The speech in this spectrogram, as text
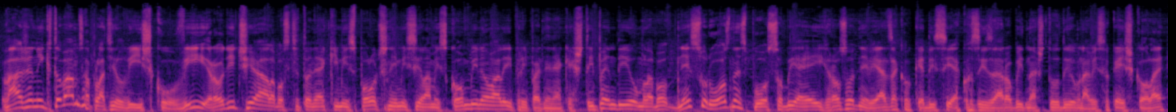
Vážený, kto vám zaplatil výšku? Vy, rodičia, alebo ste to nejakými spoločnými silami skombinovali, prípadne nejaké štipendium, lebo dnes sú rôzne spôsoby a je ich rozhodne viac ako kedysi, ako si zarobiť na štúdium na vysokej škole.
